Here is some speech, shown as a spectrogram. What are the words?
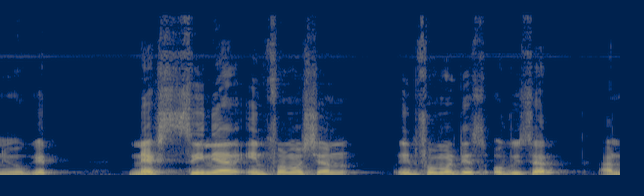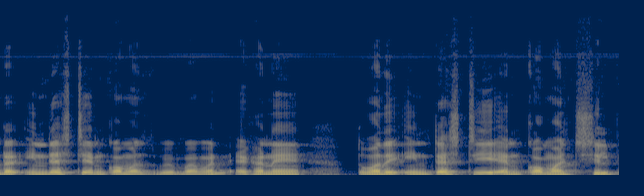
নিয়োগের। Next senior information informatics officer under industry and commerce department এখানে তোমাদের ইন্ডাস্ট্রি অ্যান্ড কমার্স শিল্প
